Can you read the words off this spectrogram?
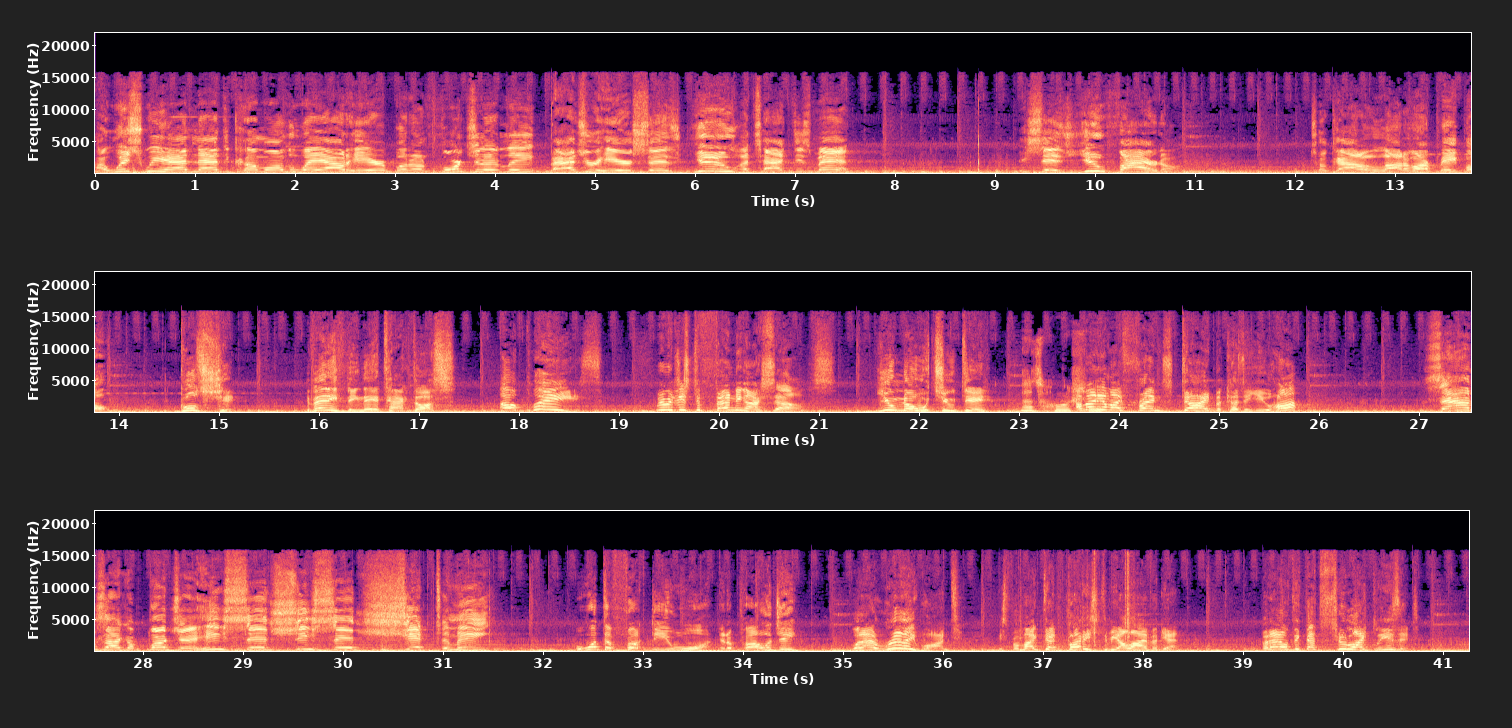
I wish we hadn't had to come all the way out here, but unfortunately, Badger here says you attacked his man. He says you fired on him. Took out a lot of our people. Bullshit! If anything, they attacked us. Oh, please! We were just defending ourselves. You know what you did! That's horseshit. How many of my friends died because of you, huh? Sounds like a bunch of he said, she said shit to me. Well, what the fuck do you want? An apology? What I really want is for my dead buddies to be alive again. But I don't think that's too likely, is it?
